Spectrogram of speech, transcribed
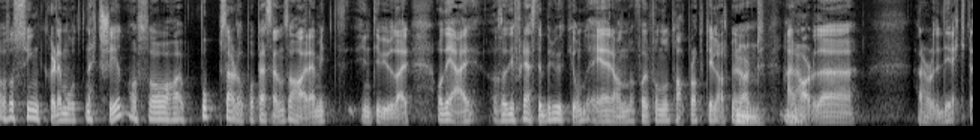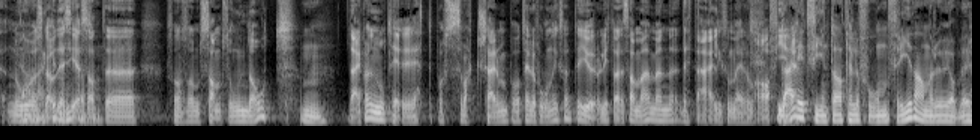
og så synker det mot nettskyen, og så, har- pop, så er det opp på PC-en, så har jeg mitt intervju der. Og det er, altså De fleste bruker jo en form for notatblokk til alt mulig rart. Her har du det her har du det direkte. Nå Mm. Ja, det skal jo det sies altså. at uh, sånn som Samsung Note Mm. Der kan du notere rett på svart skjerm på telefonen. ikke sant? Det gjør jo litt av det samme, men dette er liksom mer sånn A4. Det er litt fint å ha telefonen fri da, når du jobber.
